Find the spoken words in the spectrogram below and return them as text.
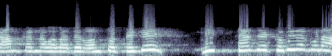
কাম করাওয়ালাদের অন্তর থেকে মিথ্যা যে কবিরা গুণা,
